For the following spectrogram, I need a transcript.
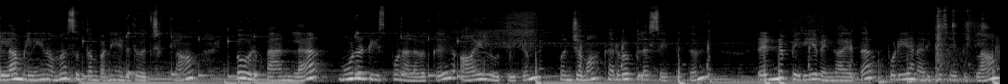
எல்லா மீனையும் நம்ம சுத்தம் பண்ணி எடுத்து வச்சுக்கலாம். இப்போ ஒரு பேனில் மூணு டீஸ்பூன் அளவுக்கு ஆயில் ஊற்றிட்டு கொஞ்சமாக கருவேப்பிலை சேர்த்துட்டும் ரெண்டு பெரிய வெங்காயத்தை பொடியாக நறுக்கி சேர்த்துக்கலாம்.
